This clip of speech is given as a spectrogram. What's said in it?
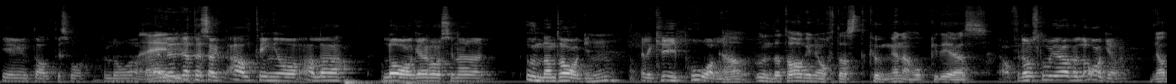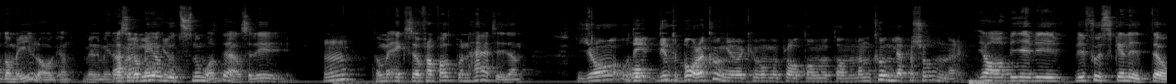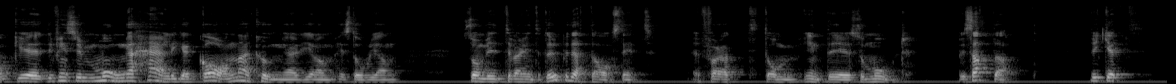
är ju inte alltid så ändå. Nej, Eller det- rättare sagt, allting och alla lagar har sina undantag. Eller kryphål. Ja. Mm. Ja, undantagen är oftast kungarna och deras... för de står ju över lagen. Ja, de är ju lagen. Eller. Alltså de är av lagen. Guds nåde. Alltså, det är, De är extra, framförallt på den här tiden. Ja, och det, det är inte bara kungar vi kommer att prata om, utan men kungliga personer. Ja, vi, vi, vi fuskar lite och eh, det finns ju många härliga galna kungar genom historien. Som vi tyvärr inte tar upp i detta avsnitt. För att de inte är så mordbesatta. Vilket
